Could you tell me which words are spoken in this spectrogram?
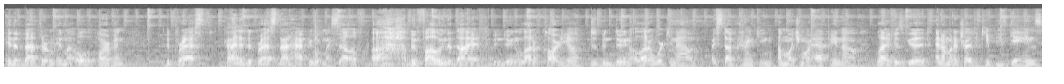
in the bathroom in my old apartment. Depressed, kind of depressed, not happy with myself. Uh, I've been following the diet. I've been doing a lot of cardio. Just been doing a lot of working out. I stopped drinking. I'm much more happy now. Life is good. And I'm gonna try to keep these gains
